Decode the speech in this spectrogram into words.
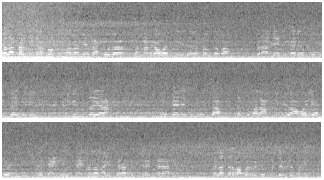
चला तर मित्रांनो तुम्हाला मी दाखवला कन्नड गावातील धबधबा. तर आम्ही या ठिकाणी खूप एन्जॉय केली. तुम्ही सुद्धा या सुखरूप आणि सुखरूप जा. तर तुम्हाला आमची व्हिडिओ आवडली असेल तर चॅनल चॅनलला लाईक करा सबस्क्राईब करा. चला तर मग आपण भेटू पुढच्या व्हिडिओमध्ये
